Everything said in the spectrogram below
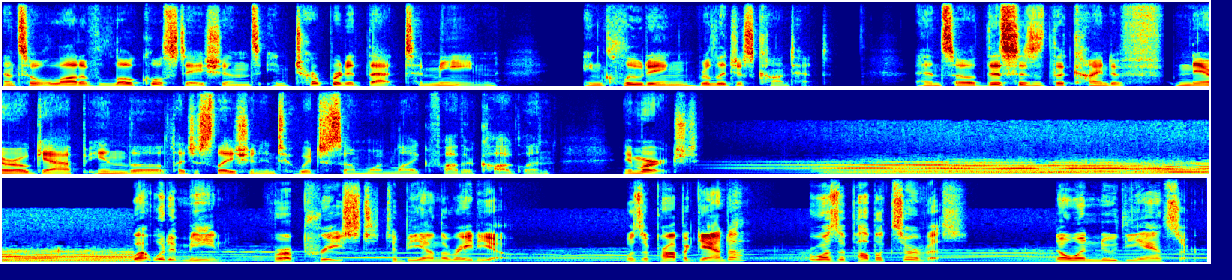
And so a lot of local stations interpreted that to mean including religious content. And so this is the kind of narrow gap in the legislation into which someone like Father Coughlin emerged. What would it mean for a priest to be on the radio? Was it propaganda or was it public service? No one knew the answer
